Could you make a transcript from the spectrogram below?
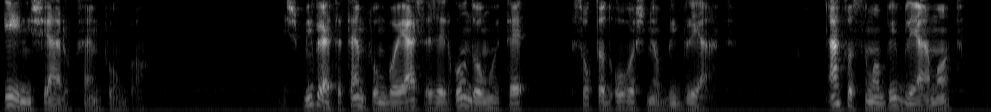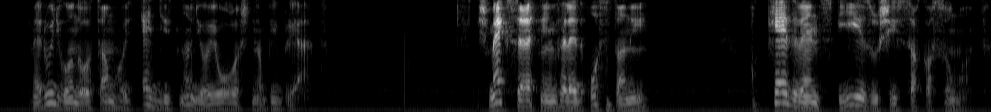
Én is járok templomba. És mivel te templomba jársz, ezért gondolom, hogy te szoktad olvasni a Bibliát. Áthoztam a Bibliámat, mert úgy gondoltam, hogy együtt nagyon jó olvasni a Bibliát. És meg szeretném veled osztani a kedvenc Jézusi szakaszomat.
